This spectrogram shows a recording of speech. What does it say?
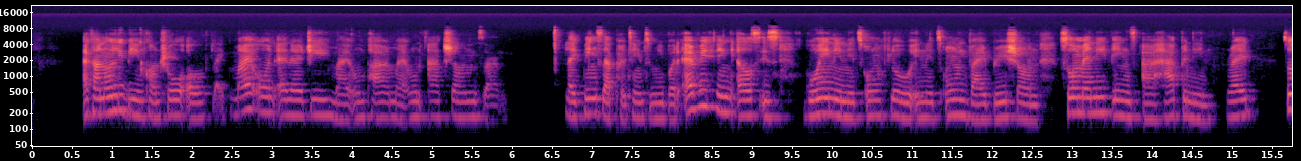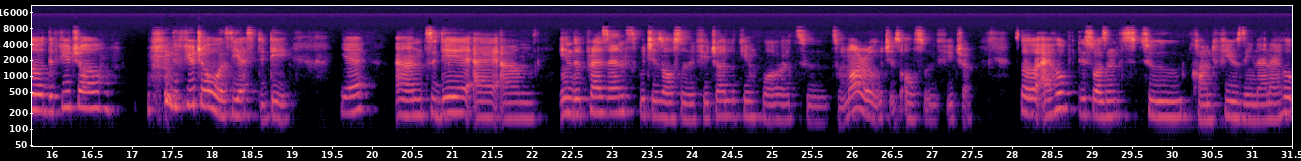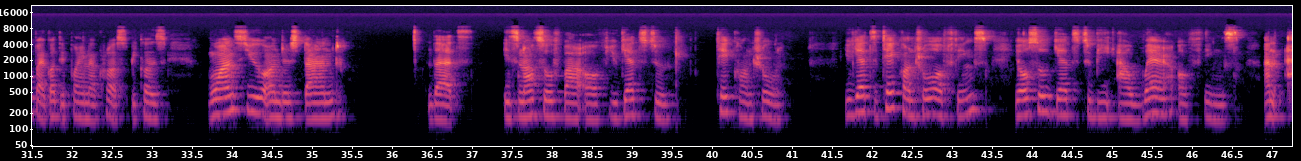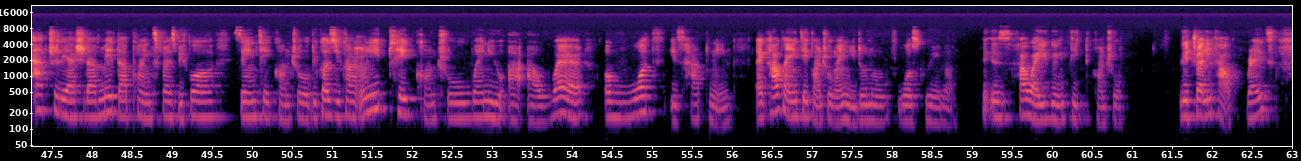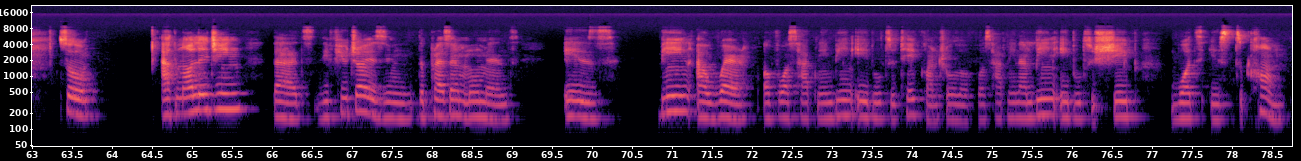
I can only be in control of like my own energy, my own power, my own actions, and like things that pertain to me. But everything else is going in its own flow, in its own vibration. So many things are happening, right? So the future, the future was yesterday, yeah. And today I am in the present, which is also the future, looking forward to tomorrow, which is also the future. So I hope this wasn't too confusing and I hope I got the point across because once you understand that it's not so far off, you get to take control. You get to take control of things. You also get to be aware of things. And actually, I should have made that point first before saying take control because you can only take control when you are aware of what is happening. Like, how can you take control when you don't know what's going on? Is how are you going to take control? Literally, how, right? So, acknowledging that the future is in the present moment is being aware of what's happening, being able to take control of what's happening, and being able to shape what is to come.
